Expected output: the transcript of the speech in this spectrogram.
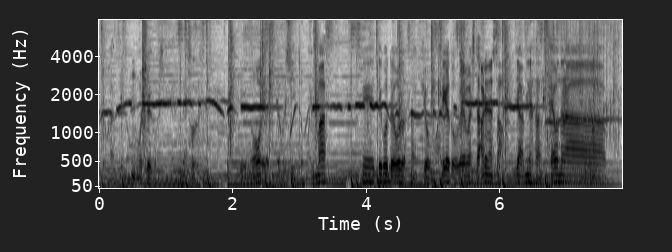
ぶとかっていうのも面白いかもしれないですね。そうですね。っていうのをやってほしいと思います。えーということで小田さん今日もありがとうございました。ありがとうございました。じゃあ皆さんさようなら。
